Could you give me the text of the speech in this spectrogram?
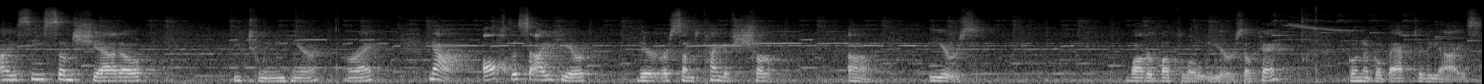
I see some shadow between here, all right? Now, off the side here, there are some kind of sharp uh, ears, water buffalo ears, okay? Gonna go back to the eyes.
